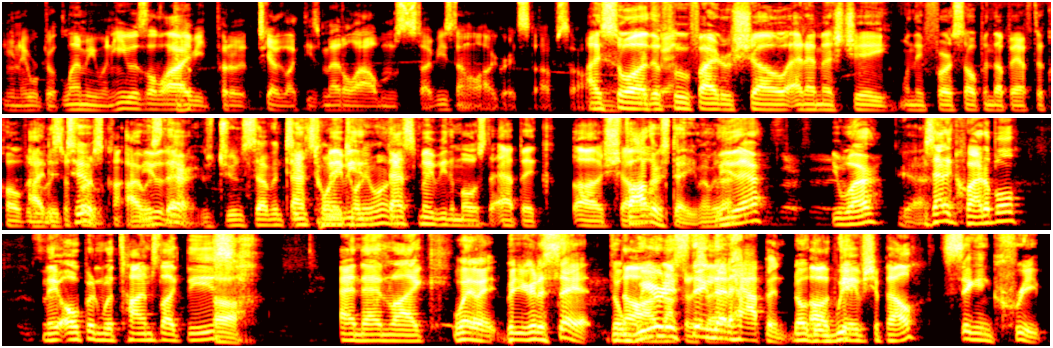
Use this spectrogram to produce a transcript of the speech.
you know he worked with Lemmy when he was alive. He put it together like these metal albums and stuff. He's done a lot of great stuff. So I saw the fan. Foo Fighters show at MSG when they first opened up after COVID. I was did the too. first con- I was you there. It was June 17th, That's maybe 2021. that's maybe the most epic uh, show. Father's Day. Remember Were you there? You were. Yeah. Was that incredible? And They opened with times like these, Ugh. and then like Wait, wait, but you're going to say it. The No, I'm not weirdest gonna thing say that it. happened. No, the oh, we- Dave Chappelle. singing "Creep."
